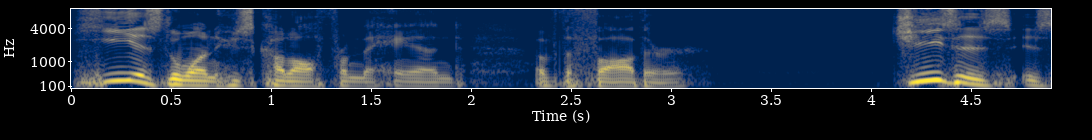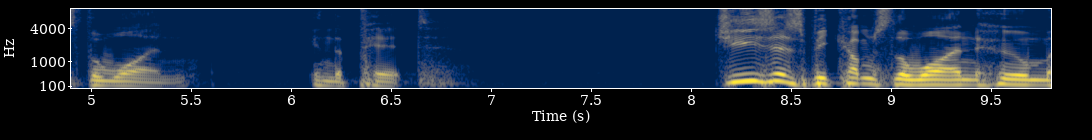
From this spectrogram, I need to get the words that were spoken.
He is the one who's cut off from the hand of the Father. Jesus is the one in the pit. Jesus becomes the one whom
